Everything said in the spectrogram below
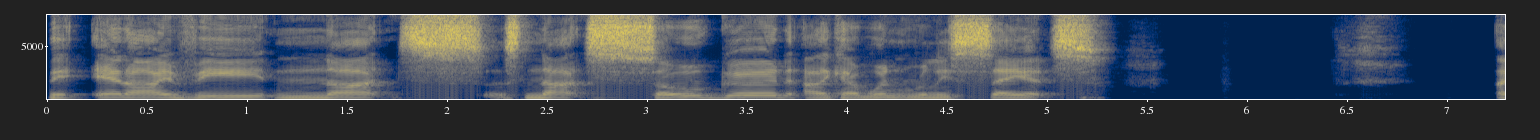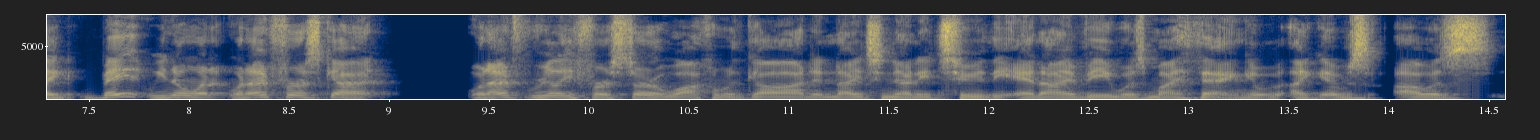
the NIV not it's not so good. Like I wouldn't really say it's like you know when when I first got when I really first started walking with God in 1992, the NIV was my thing. It, like it was I was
